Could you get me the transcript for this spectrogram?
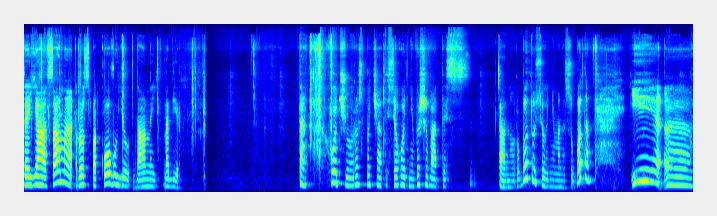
де я саме розпаковую даний набір. Так, хочу розпочати сьогодні вишивати дану роботу. Сьогодні в мене субота. І е,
